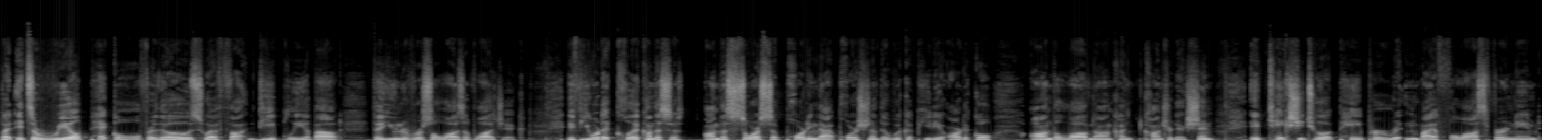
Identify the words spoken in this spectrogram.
But it's a real pickle for those who have thought deeply about the universal laws of logic. If you were to click on the on the source supporting that portion of the Wikipedia article on the law of non-contradiction, it takes you to a paper written by a philosopher named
